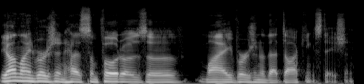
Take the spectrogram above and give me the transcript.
The online version has some photos of my version of that docking station.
